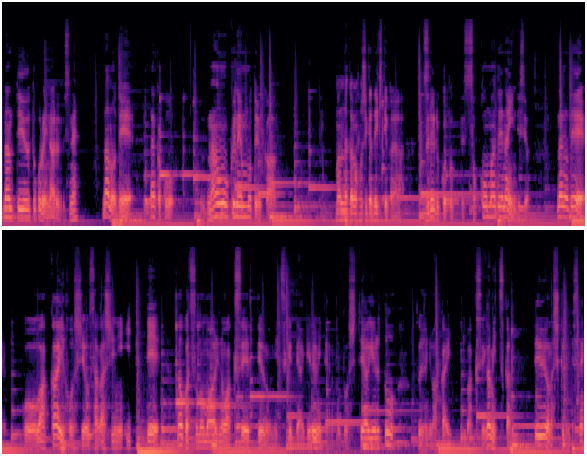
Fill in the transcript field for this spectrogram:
なんていうところになるんですね。なのでなんかこう何億年もというか真ん中の星ができてからずれることってそこまでないんですよ。なのでこう若い星を探しに行ってなおかつその周りの惑星っていうのを見つけてあげるみたいなことをしてあげるとそういうふうに若い惑星が見つかるっていうような仕組みですね。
